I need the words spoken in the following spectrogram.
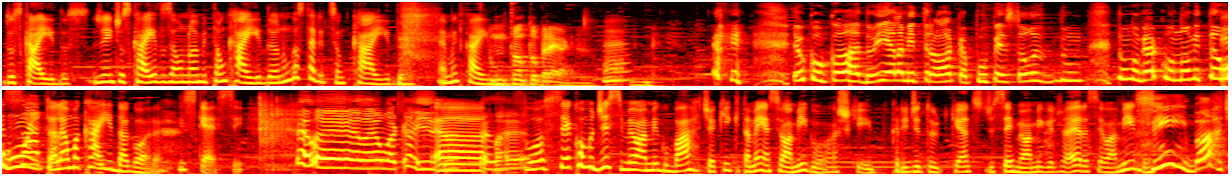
Dos caídos. Gente, os caídos é um nome tão caído. Eu não gostaria de ser um caído. É muito caído. Um tanto brega. Eu concordo. E ela me troca por pessoas de um, de um lugar com um nome tão ruim. Exato, ela é uma caída agora. Esquece. Ela é, ela é uma caída. Ela é. Você, como disse meu amigo Bart aqui, que também é seu amigo, acho que acredito que antes de ser meu amigo ele já era seu amigo. Sim, Bart,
